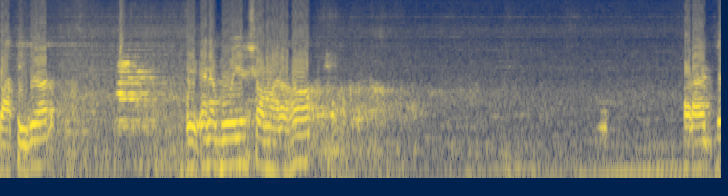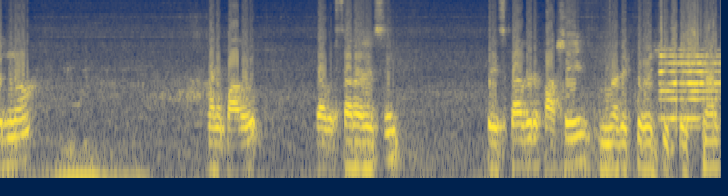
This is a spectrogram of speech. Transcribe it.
বাতিঘর যেখানে বইয়ের সমারোহ করার জন্য এখানে ভালো ব্যবস্থা রয়েছে। প্রেস ক্লাবের পাশেই আমরা দেখতে পাচ্ছি প্রেস ক্লাব।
